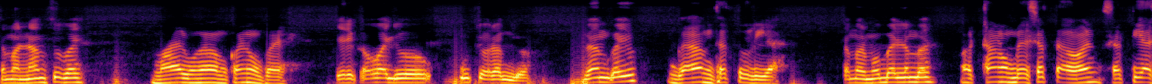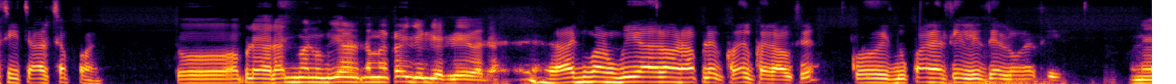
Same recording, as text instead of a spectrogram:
તમારું નામ શું ભાઈ? મારું નામ કનુભાઈ. જરીક અવાજો ઊંચો રાખજો. ગામ કયું? ગામ ધતુરિયા તમારો મોબાઈલ નંબર? અઠ્ઠાણું બે સત્તાવન સત્યાસી ચાર છપ્પન. તો આપણે આ રાજમાનું બિયારણ તમે કઈ જગ્યાએથી લેવા હતા? રાજમાનું બિયારણ આપણે ઘર કરાવશે કોઈ દુકાનેથી લીધેલું નથી. અને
